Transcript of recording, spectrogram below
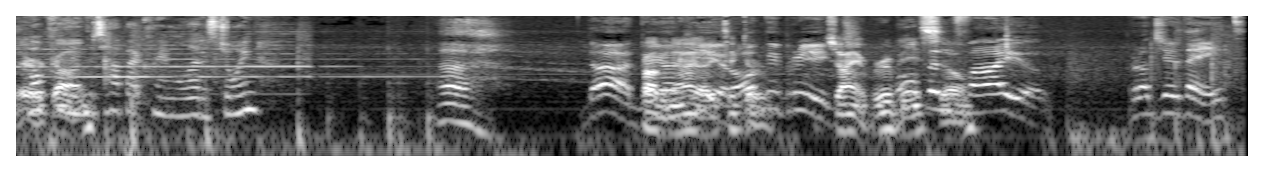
they're Hopefully, gone. the Toppat clan will let us join. Dad, Probably we are not. I here took on the the giant ruby, Open so- fire. Roger that.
